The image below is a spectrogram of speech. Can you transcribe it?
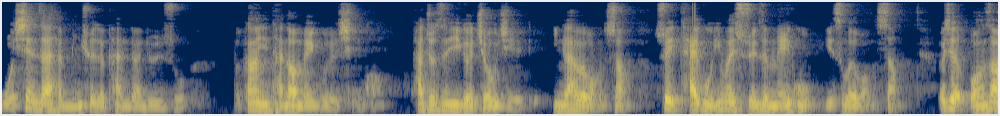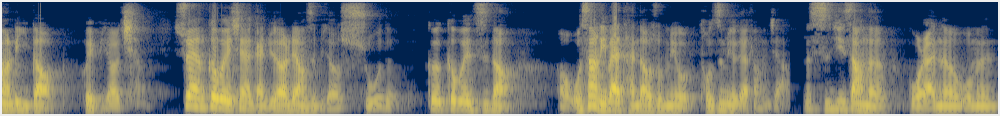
我现在很明确的判断就是说，刚刚已经谈到美股的情况，它就是一个纠结，应该会往上，所以台股因为随着美股也是会往上，而且往上的力道会比较强。虽然各位现在感觉到量是比较缩的，各各位知道哦，我上礼拜谈到说没有投资没有在放假，那实际上呢，果然呢，我们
